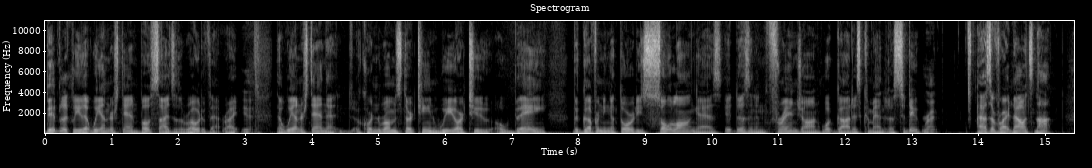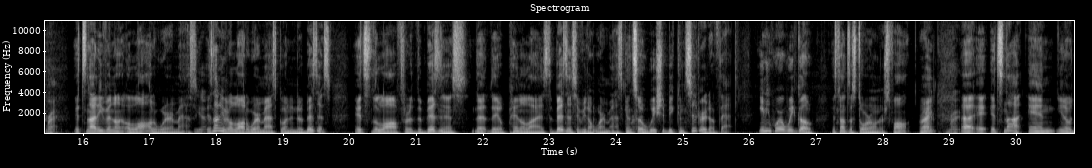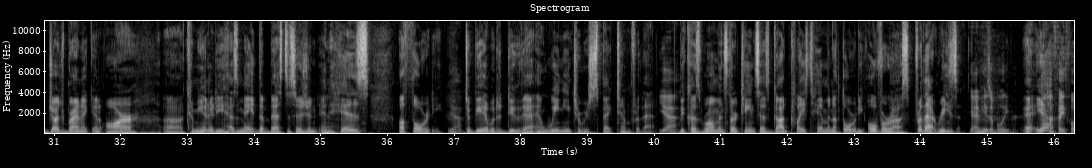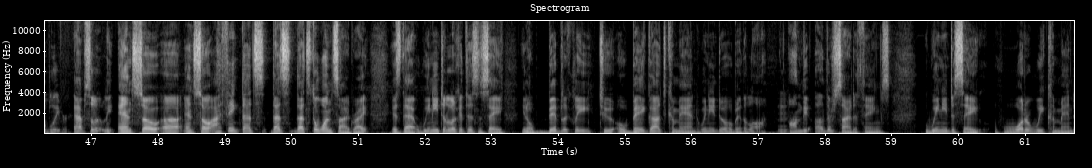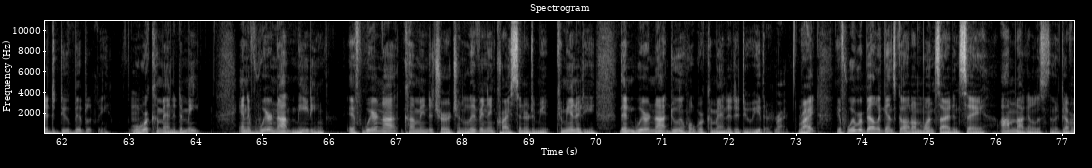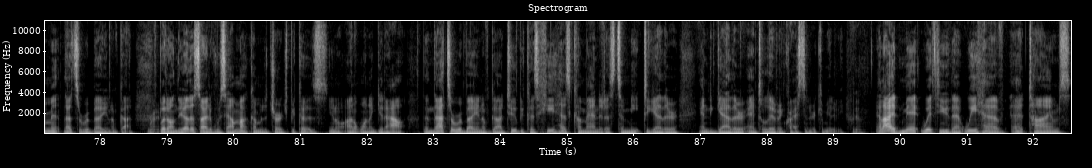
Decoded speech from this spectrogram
biblically that we understand both sides of the road of that, right? Yeah. That we understand that according to Romans 13, we are to obey the governing authorities so long as it doesn't infringe on what God has commanded us to do. Right. As of right now, it's not. Right. It's not even a, a law to wear a mask. Yeah. It's not even a law to wear a mask going into a business. It's the law for the business that they'll penalize the business if you don't wear a mask. And so we should be considerate of that. Anywhere we go, it's not the store owner's fault, right? Right, right. Uh, it, it's not. And, you know, Judge Branick in our uh, community has made the best decision in his authority Yeah. to be able to do that. And we need to respect him for that. Yeah. Because Romans 13 says God placed him in authority over us for that reason. Yeah, and he's a believer. Uh, yeah. A faithful believer. Absolutely. And so uh, and so I think that's that's that's the one side, right? Is that we need to look at this and say, you know, biblically to obey God's command, we need to obey the law. On the other side of things, we need to say, what are we commanded to do biblically? Well, we're commanded to meet. And if we're not meeting, if we're not coming to church and living in Christ-centered community, then we're not doing what we're commanded to do either Right. right? If we rebel against God on one side and say, I'm not going to listen to the government, that's a rebellion of God. Right. But on the other side, if we say, I'm not coming to church because, you know, I don't want to get out, then that's a rebellion of God too, because He has commanded us to meet together and to gather and to live in Christ centered community. Yeah. And I admit with you that we have at times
